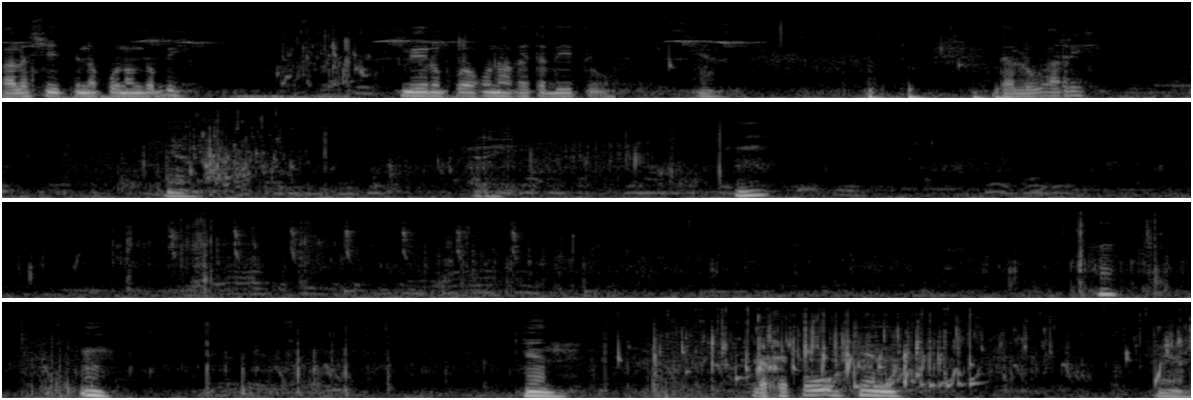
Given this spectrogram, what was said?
Alas 7 na po ng gabi. Meron po ako nakita dito. Yan. Dalawa ari. Yan. Hmm? Hmm. Hmm. Yan. Laki po. Yan. Yan.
